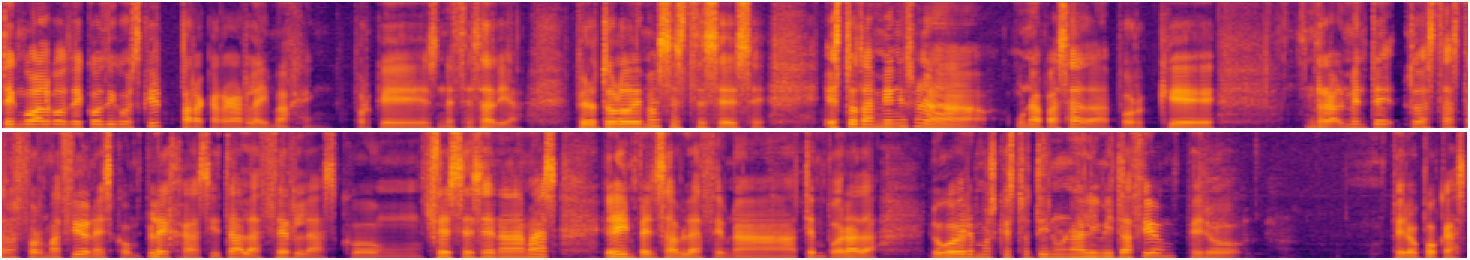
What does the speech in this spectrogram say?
Tengo algo de código script para cargar la imagen, porque es necesaria. Pero todo lo demás es CSS. Esto también es una, una pasada, porque realmente todas estas transformaciones complejas y tal, hacerlas con CSS nada más, era impensable hace una temporada. Luego veremos que esto tiene una limitación, pero pero pocas.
